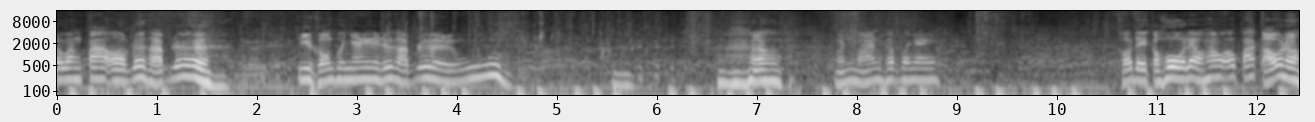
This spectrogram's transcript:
ระวังปลาออกเด้อครับ เด้อนี่ของพ่อใหญ่เด้อครับเด้ออู้เอามันมันๆครับพ่อใหญ่เขาได้กระโหแล้วเฮาเอาปลาเก๋าเนาะ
